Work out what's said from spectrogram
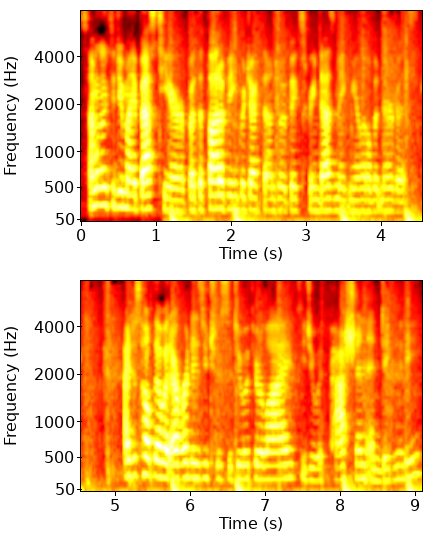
So I'm going to do my best here, but the thought of being projected onto a big screen does make me a little bit nervous. I just hope that whatever it is you choose to do with your lives, you do with passion and dignity,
